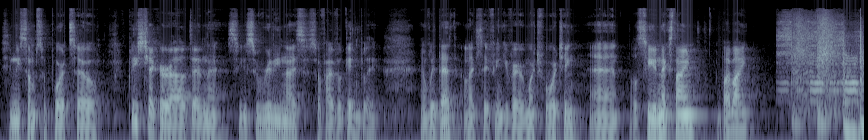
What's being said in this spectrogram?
she needs some support. So please check her out and uh, she's a really nice survival gameplay. And with that, I'd like to say thank you very much for watching and I'll see you next time. Bye bye. Thank you.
